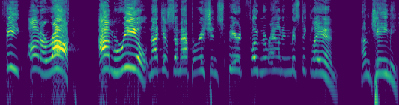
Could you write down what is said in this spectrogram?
feet on a rock. I'm real, not just some apparition spirit floating around in mystic land. I'm Jamie,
